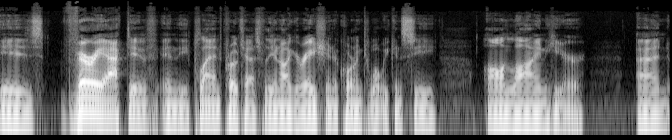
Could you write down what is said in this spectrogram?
is very active in the planned protest for the inauguration, according to what we can see online here. And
